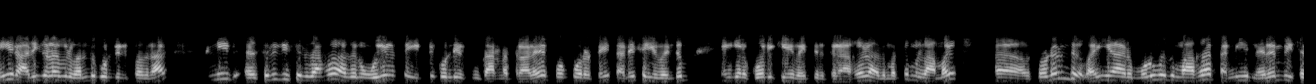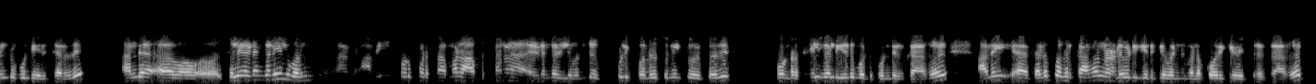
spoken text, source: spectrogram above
நீர் அதிக அளவில் வந்து கொண்டிருப்பதனால் நீர் சிறிது சிறிதாக அதன் உயரத்தை இட்டுக் கொண்டிருக்கும் காரணத்தினாலே போக்குவரத்தை தடை செய்ய வேண்டும் என்கிற கோரிக்கையை வைத்திருக்கிறார்கள். அது மட்டுமில்லாமல் தொடர்ந்து வையாறு முழுவதுமாக தண்ணீர் நிரம்பி சென்று கொண்டிருக்கிறது. அந்த சில இடங்களில் வந்து அதையும் பொருட்படுத்தாமல் ஆபத்தான இடங்களில் வந்து குளிப்பது துணி துவைப்பது போன்ற செயல்களில் ஈடுபட்டுக் கொண்டிருக்கிறார்கள் அதை தடுப்பதற்காக நடவடிக்கை எடுக்க வேண்டும் என கோரிக்கை வைத்திருக்கிறார்கள்.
